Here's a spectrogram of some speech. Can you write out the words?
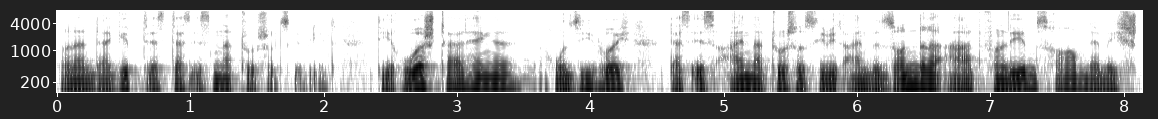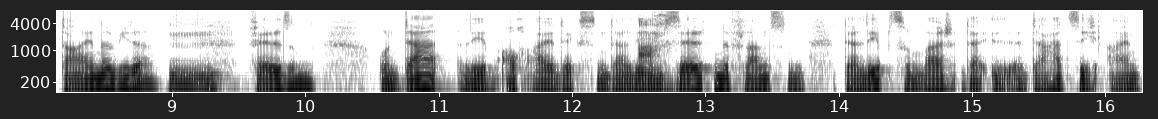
sondern da gibt es, das ist ein Naturschutzgebiet. Die Ruhrsteilhänge Hohen Sieburg, das ist ein Naturschutzgebiet, eine besondere Art von Lebensraum, nämlich Steine wieder. Mhm. Felsen. Und da leben auch Eidechsen, da leben Ach. seltene Pflanzen. Da lebt zum Beispiel, da, da hat sich ein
